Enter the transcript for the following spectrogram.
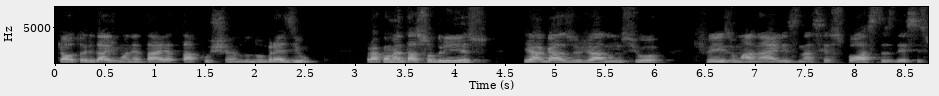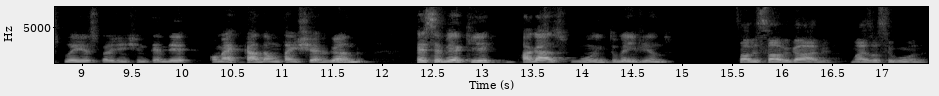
que a autoridade monetária está puxando no Brasil. Para comentar sobre isso, e a Gaso já anunciou que fez uma análise nas respostas desses players para a gente entender como é que cada um está enxergando. Receber aqui, Ragazzo, muito bem-vindo. Salve, salve, Gabi. Mais uma segunda.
